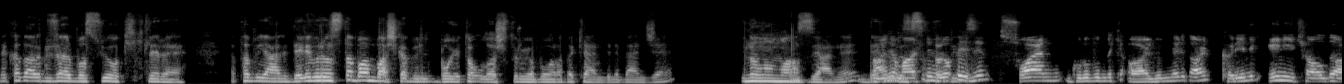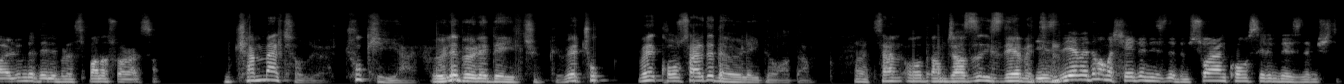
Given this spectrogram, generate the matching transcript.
Ne kadar güzel basıyor o kicklere. Ya tabii yani Deliverance'da bambaşka bir boyuta ulaştırıyor bu arada kendini bence. İnanılmaz yani. Bence Martin Lopez'in Soen grubundaki albümleri dahil kariyerinin en iyi çaldığı albüm de Deliverance bana sorarsan. Mükemmel çalıyor. Çok iyi yani. Öyle böyle değil çünkü. Ve çok ve konserde de öyleydi o adam. Evet. Sen o adamcağızı izleyemedin. İzleyemedim ama şeyden izledim. Soen konserinde izlemiştim.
